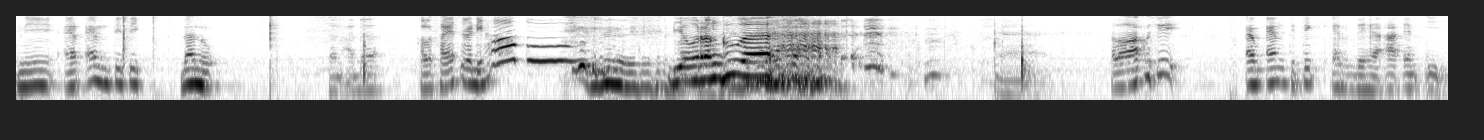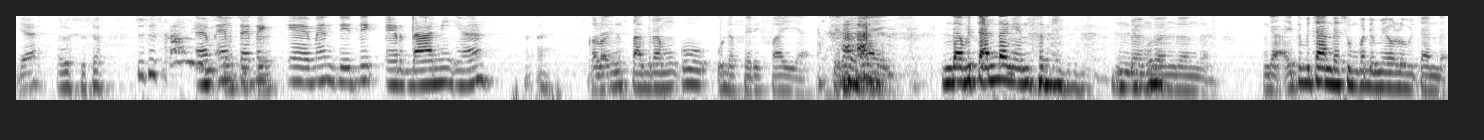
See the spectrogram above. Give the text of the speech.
ini rm titik danu dan ada kalau saya sudah dihapus Dia orang gua. kalau aku sih mn titik rdhani ya aduh susah susah sekali mn titik mn titik rdani ya Kalau Instagramku udah verify ya. Verify. Enggak bercanda ngentot. Enggak, enggak, enggak, enggak. Enggak, itu bercanda sumpah demi Allah bercanda.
